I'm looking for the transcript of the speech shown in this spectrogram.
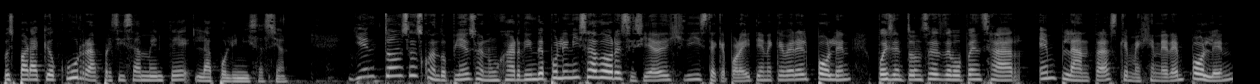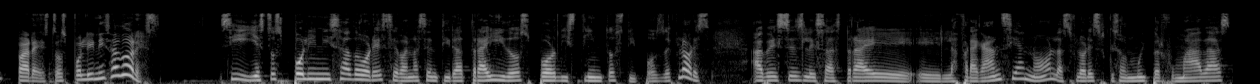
pues para que ocurra precisamente la polinización. Y entonces cuando pienso en un jardín de polinizadores, y si ya dijiste que por ahí tiene que ver el polen, pues entonces debo pensar en plantas que me generen polen para estos polinizadores. Sí, y estos polinizadores se van a sentir atraídos por distintos tipos de flores. A veces les atrae eh, la fragancia, ¿no? Las flores que son muy perfumadas,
